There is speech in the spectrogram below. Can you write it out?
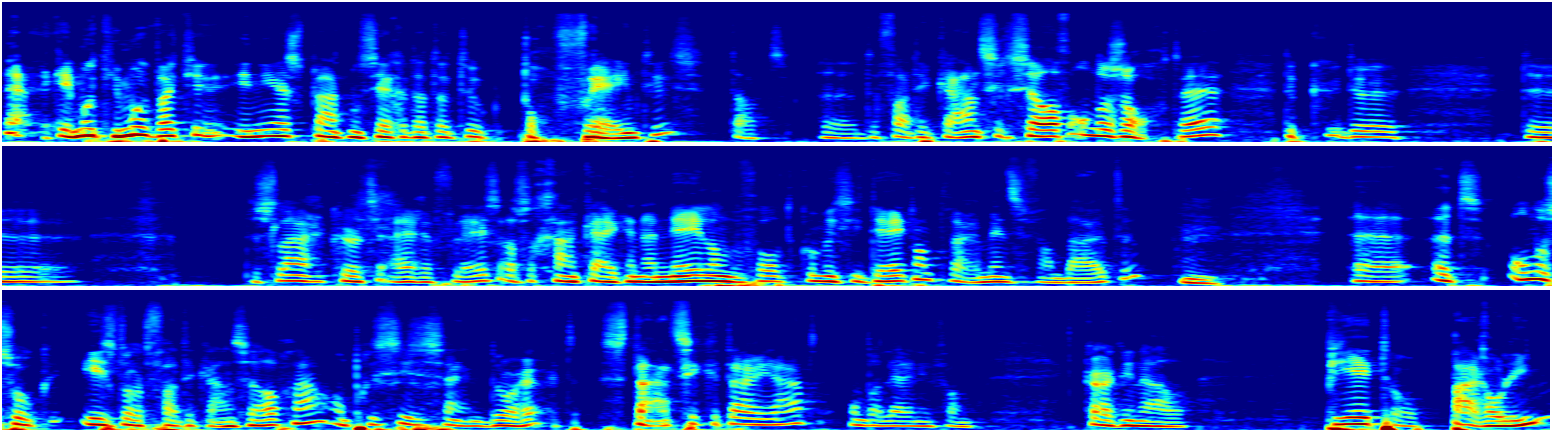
Ja, ik moet, je moet, wat je in de eerste plaats moet zeggen, dat het natuurlijk toch vreemd is dat eh, de Vaticaan zichzelf onderzocht. Hè? De, de, de, de slager keurt zijn eigen vlees. Als we gaan kijken naar Nederland, bijvoorbeeld, de commissie Deetman, het waren mensen van buiten. Hmm. Het onderzoek is door het Vaticaan zelf gegaan, om precies te zijn door het staatssecretariaat, onder leiding van kardinaal Pietro Parolin.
